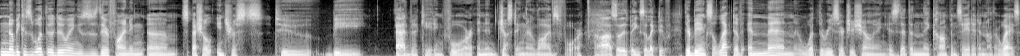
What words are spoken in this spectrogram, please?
No, because what they're doing is, is they're finding um, special interests to be advocating for and adjusting their lives for. Ah, so there's being selective. they're being selective and then what the research is showing is that then they compensate it in other ways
